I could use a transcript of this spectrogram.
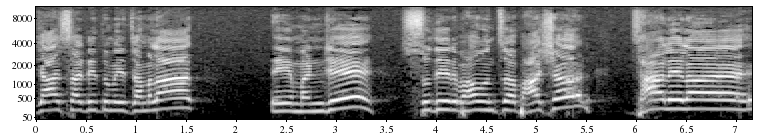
ज्यासाठी तुम्ही जमलात ते म्हणजे सुधीर भाऊंचं भाषण झालेलं आहे.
